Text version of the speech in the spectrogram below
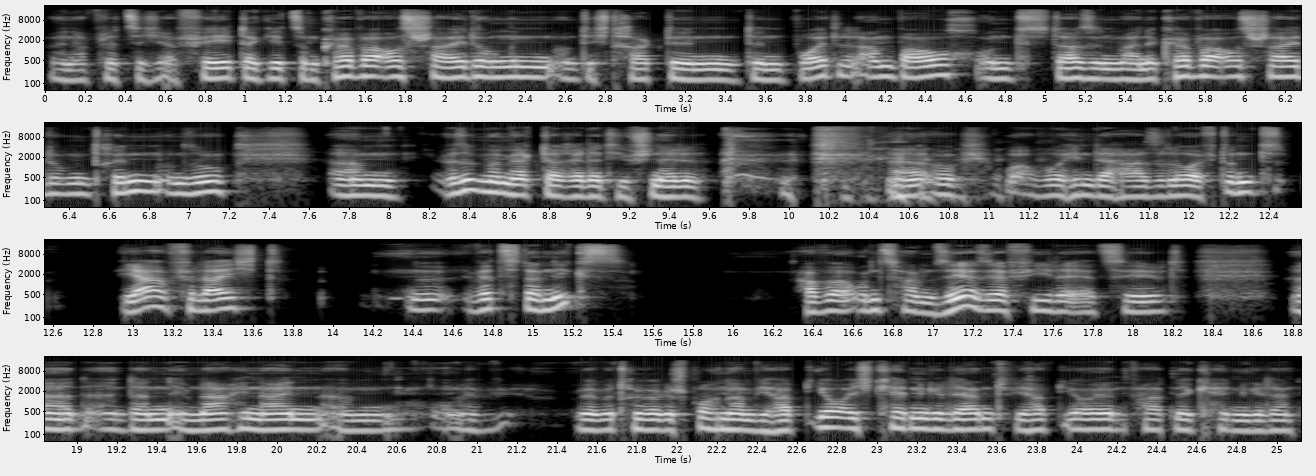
wenn er plötzlich erfährt, da geht es um Körperausscheidungen und ich trage den, den Beutel am Bauch und da sind meine Körperausscheidungen drin und so. Ähm, also man merkt da relativ schnell, äh, wohin der Hase läuft. Und ja, vielleicht äh, wird's da nix, aber uns haben sehr, sehr viele erzählt, äh, dann im Nachhinein, ähm, wenn wir drüber gesprochen haben, wie habt ihr euch kennengelernt, wie habt ihr euren Partner kennengelernt.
